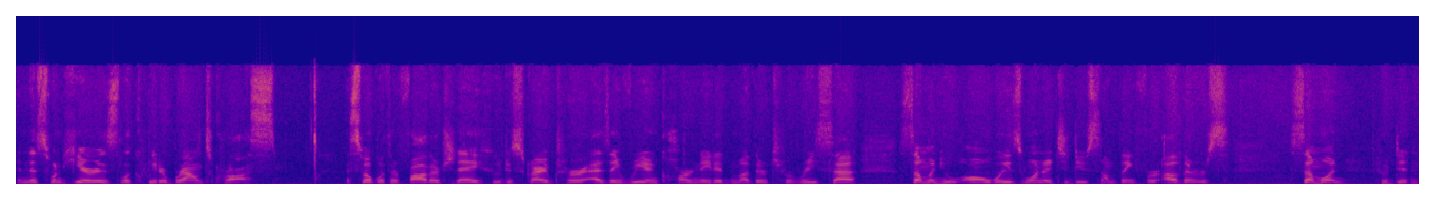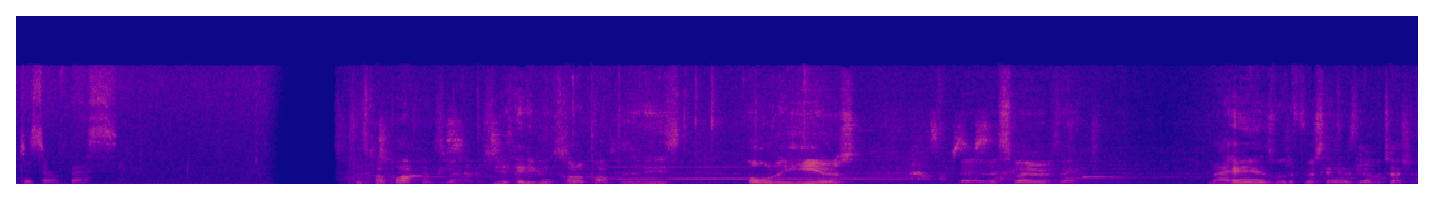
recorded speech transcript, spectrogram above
and this one here is Laquita Brown's cross. I spoke with her father today, who described her as a reincarnated Mother Teresa, someone who always wanted to do something for others, someone who didn't deserve this. This is my pumpkins, man. She just hated me calling pumpkins in these older years. Yeah, that's my everything. My hands were the first hands that ever touched her.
